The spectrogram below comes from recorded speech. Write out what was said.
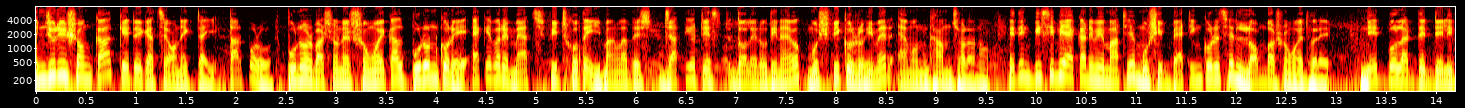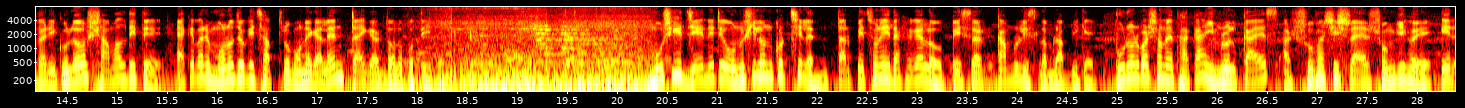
ইঞ্জুরির সংখ্যা কেটে গেছে অনেকটাই। তারপরও পুনর্বাসনের সময়কাল পূরণ করে একেবারে ম্যাচ ফিট হতেই বাংলাদেশ জাতীয় টেস্ট দলের অধিনায়ক মুশফিকুর রহিমের এমন ঘাম ঝরানো। এদিন বিসিবি একাডেমি মাঠে মুশি ব্যাটিং করেছেন লম্বা সময় ধরে। নেট বোলারদের ডেলিভারিগুলো সামাল দিতে একেবারে মনোযোগী ছাত্র বনে গেলেন টাইগার দলপতি। মুশি যে নেটে অনুশীলন করছিলেন, তার পেছনেই দেখা গেল পেসার কামরুল ইসলাম রাব্বিকে। পুনর্বাসনে থাকা ইমরুল কায়েস আর শুভাশিস রায়ের সঙ্গী হয়ে এর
